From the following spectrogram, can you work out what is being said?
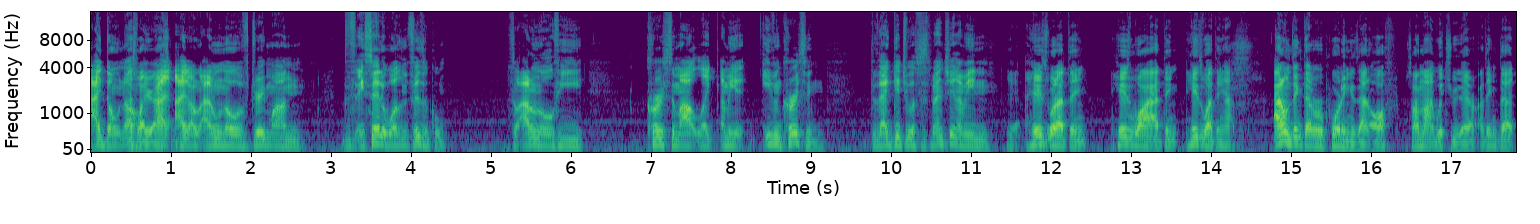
I don't know. That's why you're asking I, I don't. I don't know if Draymond they said it wasn't physical. So I don't know if he cursed him out. Like I mean, even cursing, does that get you a suspension? I mean, Yeah. Here's what I think. Here's why I think. Here's what I think happened. I don't think that reporting is that off. So I'm not with you there. I think that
